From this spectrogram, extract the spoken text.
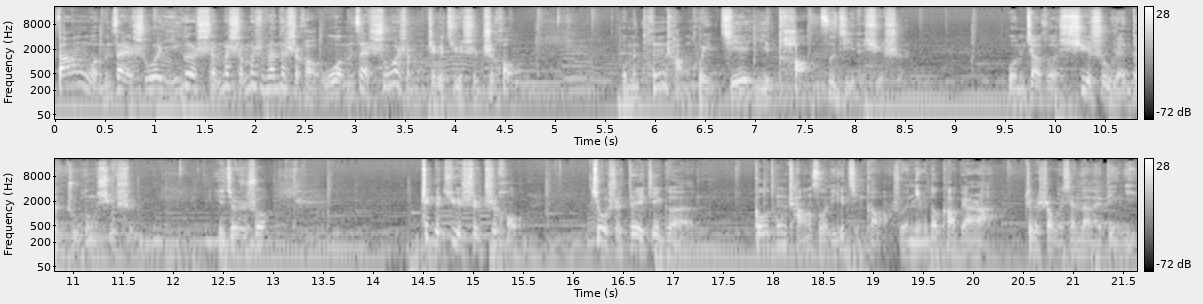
当我们在说一个什么什么什么的时候，我们在说什么这个句式之后，我们通常会接一套自己的叙事，我们叫做叙述人的主动叙事。也就是说，这个句式之后，就是对这个沟通场所的一个警告，说你们都靠边啊，这个事儿我现在来定义。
